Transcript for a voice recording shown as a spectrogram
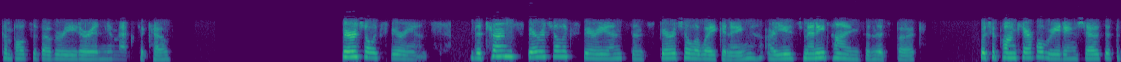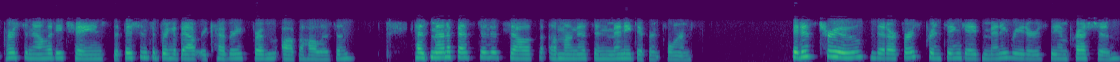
compulsive overeater in New Mexico. Spiritual experience. The terms spiritual experience and spiritual awakening are used many times in this book, which, upon careful reading, shows that the personality change sufficient to bring about recovery from alcoholism has manifested itself among us in many different forms. It is true that our first printing gave many readers the impression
